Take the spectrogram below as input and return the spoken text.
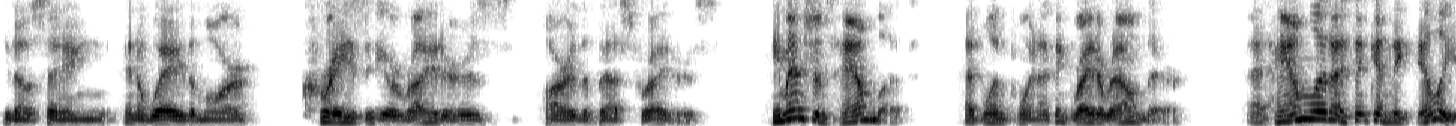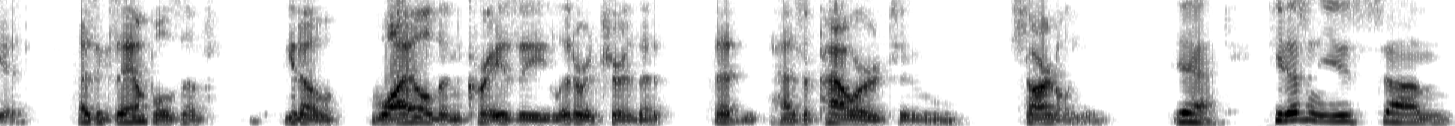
you know, saying in a way the more crazier writers are the best writers. He mentions Hamlet at one point, I think right around there. Uh, Hamlet, I think, and the Iliad as examples of, you know, wild and crazy literature that that has a power to startle you. Yeah. He doesn't use um,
